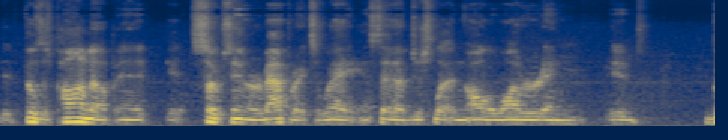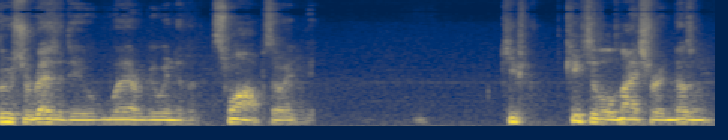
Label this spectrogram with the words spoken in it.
it fills this pond up and it, it soaks in or evaporates away instead of just letting all the water and it booster residue whatever go into the swamp. So it, it keeps it a little nicer and doesn't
